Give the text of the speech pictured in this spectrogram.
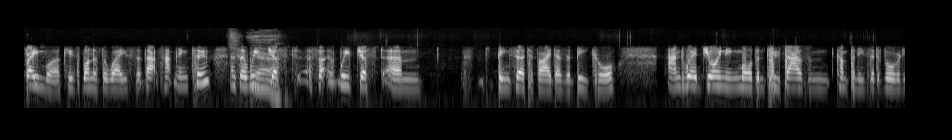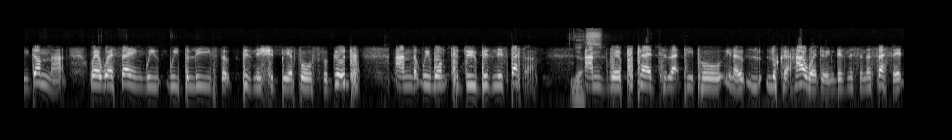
framework is one of the ways that that's happening too. And so we've yeah. just we've just um, been certified as a B Corp. And we're joining more than 2,000 companies that have already done that, where we're saying we, we believe that business should be a force for good and that we want to do business better. Yes. And we're prepared to let people, you know, look at how we're doing business and assess it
